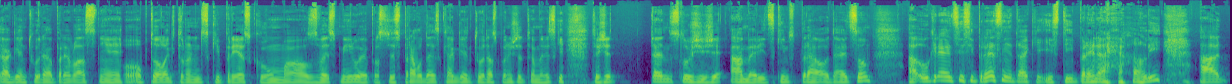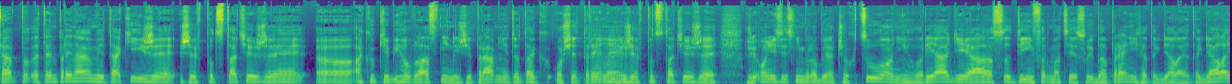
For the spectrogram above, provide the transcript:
agentúra pre vlastne optoelektronický prieskum z vesmíru, je proste spravodajská agentúra Spojených štátov amerických. Takže ten slúži že americkým správodajcom a Ukrajinci si presne taký istý prenajali a tá, ten prenájom je taký, že, že v podstate, že uh, ako keby ho vlastnili, že právne je to tak ošetrené, mm. že v podstate, že, že oni si s ním robia čo chcú, oni ho riadia, tie informácie sú iba pre nich a tak ďalej a tak ďalej.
